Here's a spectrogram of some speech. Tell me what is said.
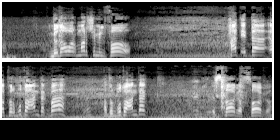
حاج. بيدور مارش من فوق هات انت هتربطه عندك بقى. هتربطه عندك؟ الصاجة الصاجة.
